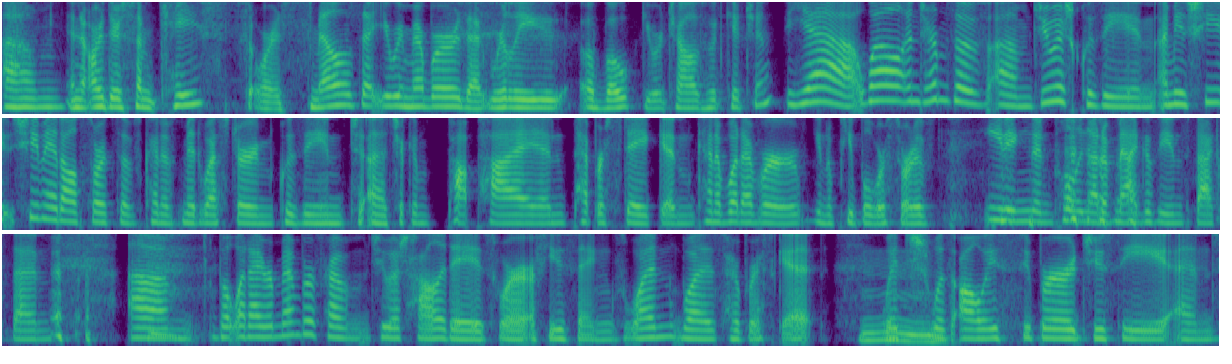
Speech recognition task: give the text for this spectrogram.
Um, And are there some tastes or smells that you remember that really evoke your childhood kitchen? Yeah, well, in terms of um, Jewish cuisine, I mean, she she made all sorts of kind of midwestern cuisine, ch- uh, chicken pot pie and pepper steak, and kind of whatever you know people were sort of eating and pulling out of magazines back then. Um, but what I remember from Jewish holidays were a few things. One was her brisket, which was always super juicy and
